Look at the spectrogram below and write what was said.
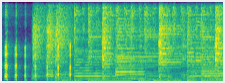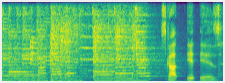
Scott, it is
